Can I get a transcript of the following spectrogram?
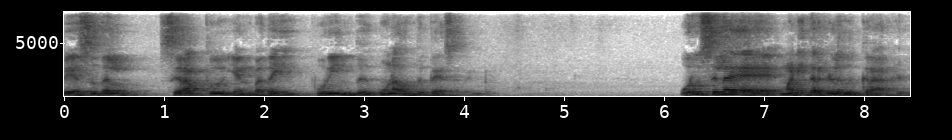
பேசுதல் சிறப்பு என்பதை புரிந்து உணர்ந்து பேச வேண்டும். ஒரு சில மனிதர்கள் இருக்கிறார்கள்.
